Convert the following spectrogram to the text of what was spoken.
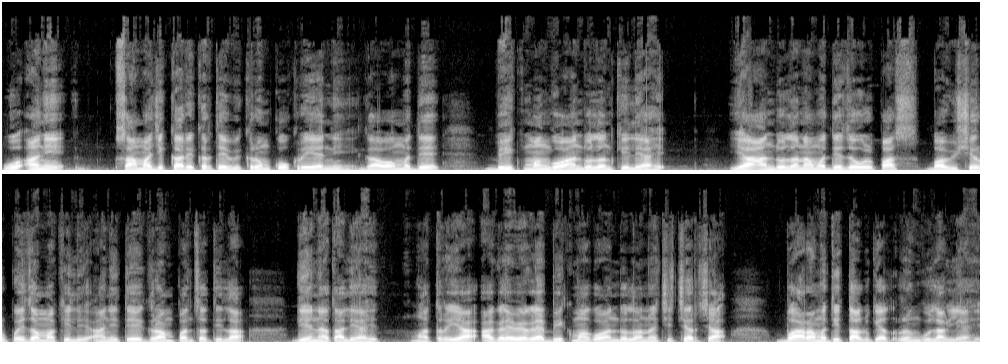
व आणि सामाजिक कार्यकर्ते विक्रम कोकरे यांनी गावामध्ये भीक मागो आंदोलन केले आहे. या आंदोलनामध्ये जवळपास बावीसशे रुपये जमा केले आणि ते ग्रामपंचायतीला देण्यात आले आहेत. मात्र या आगळ्या वेगळ्या भीक मागो आंदोलनाची चर्चा बारामती तालुक्यात रंगू लागली आहे.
